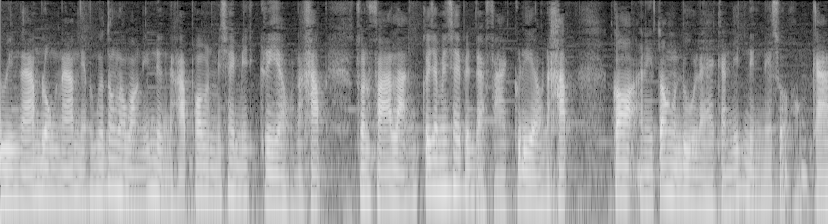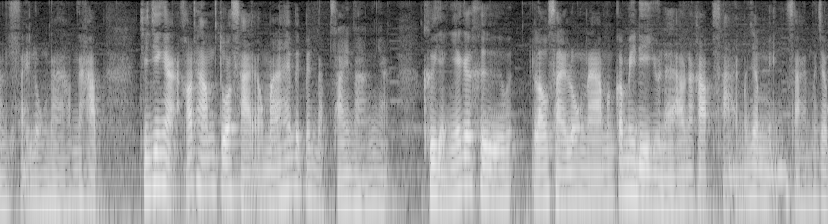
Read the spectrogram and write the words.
ลุยน้ำลงน้ำเนี่ยเพื่อนๆต้องระวังนิดนึงนะครับเพราะมันไม่ใช่เม็ดเกลียวนะครับส่วนฝาหลังก็จะไม่ใช่เป็นแบบฝาเกลียวนะครับก็อันนี้ต้องดูแลกันนิดนึงในส่วนของการใส่ลงน้ำนะครับจริงๆอะเขาทำตัวสายออกมาให้เป็นแบบสายหนังเนี่ยคืออย่างนี้ก็คือเราใส่ลงน้ำมันก็ไม่ดีอยู่แล้วนะครับสายมันจะเหม็นสายมันจะ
